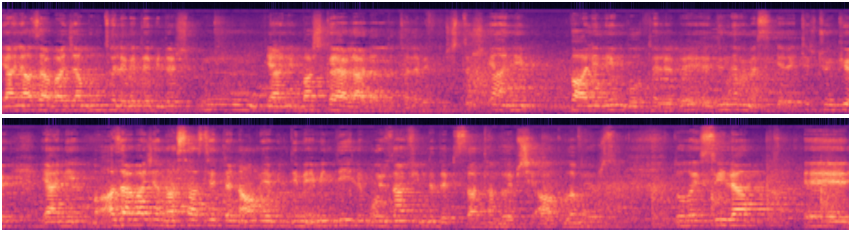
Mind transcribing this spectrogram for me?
Yani Azerbaycan bunu talep edebilir. Hmm, Yani başka yerlerden de talep etmiştir. Yani valiliğin bu talebi dinlememesi gerekir. Çünkü yani Azerbaycan'ın hassasiyetlerini anlayabildiğime emin değilim. O yüzden filmde de biz zaten böyle bir şey algılamıyoruz. Dolayısıyla e,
